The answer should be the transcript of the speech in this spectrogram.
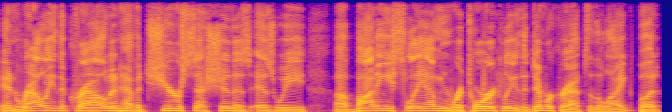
and rally the crowd and have a cheer session as, as we body slam rhetorically the Democrats and the like. But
